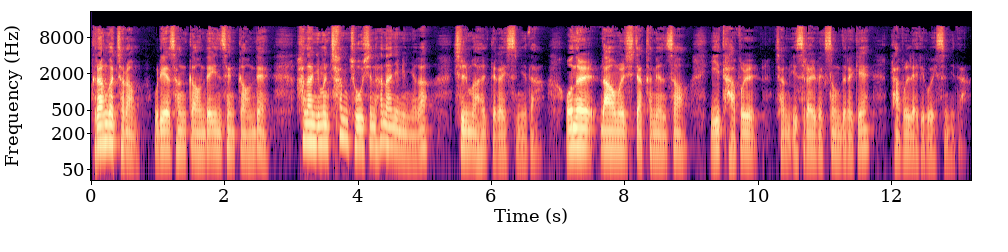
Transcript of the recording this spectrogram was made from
그런 것처럼 우리의 삶 가운데 인생 가운데 하나님은 참 좋으신 하나님이냐가 질문할 때가 있습니다. 오늘 나옴을 시작하면서 이 답을 참 이스라엘 백성들에게 답을 내리고 있습니다.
